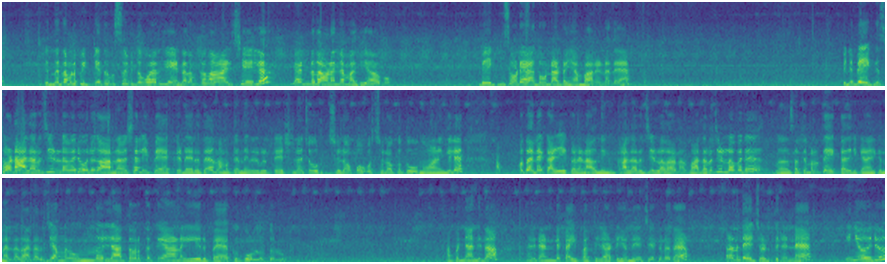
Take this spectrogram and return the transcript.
എന്നിട്ട് നമ്മൾ പിറ്റേ ദിവസം ഇതുപോലെ ചെയ്യേണ്ട. നമുക്ക് ആഴ്ചയിൽ രണ്ട് തവണ തന്നെ മതിയാകും. ബേക്കിംഗ് സോഡ ആയതുകൊണ്ടാട്ടോ ഞാൻ പറയണത്. പിന്നെ ബേക്കിംഗ് സോഡ അലർജി ഉള്ളവർ ഒരു കാരണവശാൽ ഈ പാക്ക് ഇടരുത്. നമുക്ക് എന്തെങ്കിലും ഇറിറ്റേഷനോ ചൊറിച്ചിലോ പുകച്ചിലോ ഒക്കെ തോന്നുവാണെങ്കിൽ അപ്പോൾ തന്നെ കഴുകിക്കളയണം അത് നിങ്ങൾക്ക് അലർജി ഉള്ളതാണ്. അപ്പോൾ അലർജി ഉള്ളവർ സത്യം പറഞ്ഞാൽ തേക്കാതിരിക്കണമായിരിക്കും നല്ലത്. അലർജി അങ്ങനെ ഒന്നും ഇല്ലാത്തവർക്കൊക്കെയാണ് ഈ ഒരു പാക്ക് കൊള്ളത്തുള്ളൂ. അപ്പം ഞാനിതാ രണ്ട് കൈപ്പത്തിയിലാട്ട് ഞാൻ തേച്ചേക്കുന്നത് അതാണ് തേച്ചെടുത്തിട്ടുണ്ട്. ഇനി ഒരു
